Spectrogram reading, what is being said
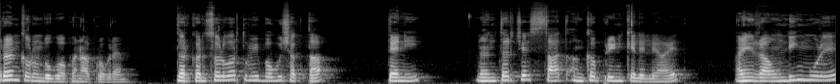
रन करून बघू आपण हा प्रोग्रॅम तर कन्सोलवर तुम्ही बघू शकता त्यांनी नंतरचे सात अंक प्रिंट केलेले आहेत आणि राऊंडिंगमुळे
